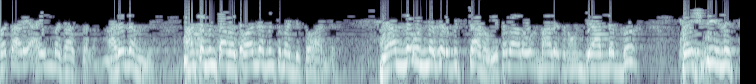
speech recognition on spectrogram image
ፈጣሪ አይመሳሰልም። አይደለም አንተ ምን ታመጣዋለህ? ምን ትመልሰዋለህ? ያለውን ነገር ብቻ ነው የተባለውን ማለት ነው እንጂ ያለብህ ተሽቢህ ልስጥ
